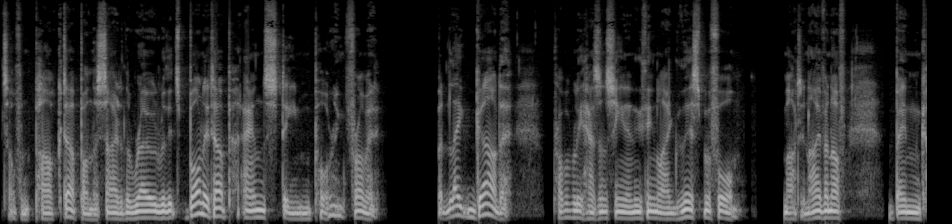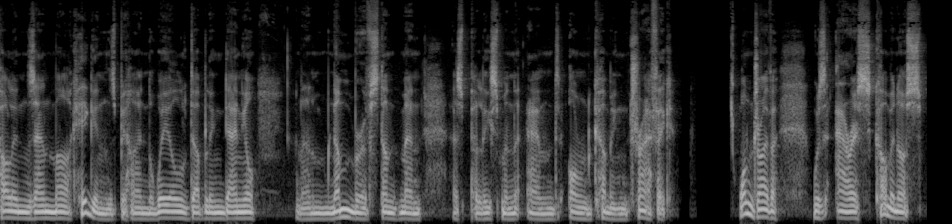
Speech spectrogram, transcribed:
it's often parked up on the side of the road with its bonnet up and steam pouring from it. But Lake Garda probably hasn't seen anything like this before. Martin Ivanov, Ben Collins, and Mark Higgins behind the wheel, doubling Daniel, and a number of stuntmen as policemen and oncoming traffic. One driver was Aris Comninos,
